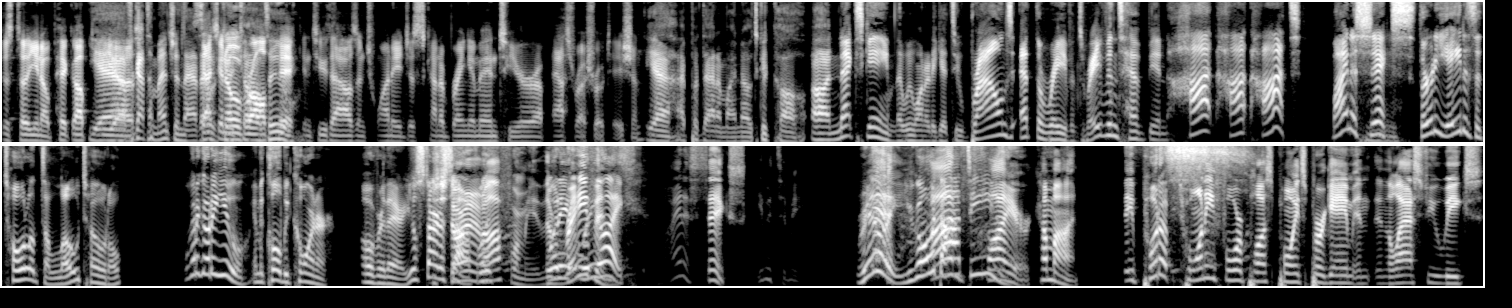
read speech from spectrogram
just to, you know, pick up Yeah, the I uh, forgot to mention that. That was a second good call, overall pick in 2020. Just kind of bring him into your uh, pass rush rotation. Yeah, I put that in my notes. Good call. Uh, next game that we wanted to get to Browns at the Ravens. Ravens have been hot, hot, hot. Minus Mm-hmm. six. 38 is a total. It's a low total. We're going to go to you in the Colby corner over there. You'll start You us started off. it off for me. The what do you- what you Ravens like? minus six. Give it to me. Really? You're going with the on hot team? fire. Come on. They've put up 24 plus points per game in, in the last few weeks.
